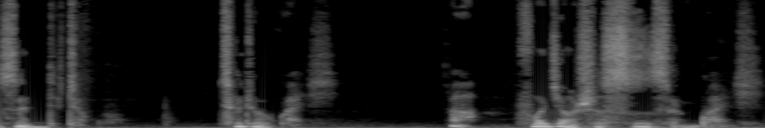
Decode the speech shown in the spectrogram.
生的称呼，才这个关系。啊，佛教是师生关系。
